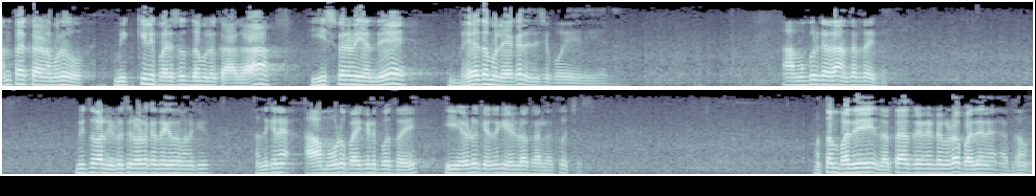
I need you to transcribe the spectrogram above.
అంతఃకరణములు మిక్కిలి పరిశుద్ధములు కాగా ఈశ్వరుని ఎందే భేదము లేక నిలిచిపోయేది అన్నారు. ఆ ముగ్గురు కదా అంతటితో అయిపోతుంది. మీతో వాళ్ళు ఇడొచ్చిన వాళ్ళ కదే కదా మనకి. అందుకనే ఆ మూడు పైకి వెళ్ళిపోతాయి ఈ ఏడు కిందకి ఏడు లోకాల్లోకి వచ్చేస్తాయి. మొత్తం పది దత్తాత్రేయుడు అంటే కూడా పది అనే అర్థం.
